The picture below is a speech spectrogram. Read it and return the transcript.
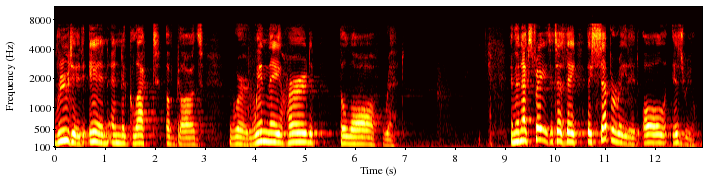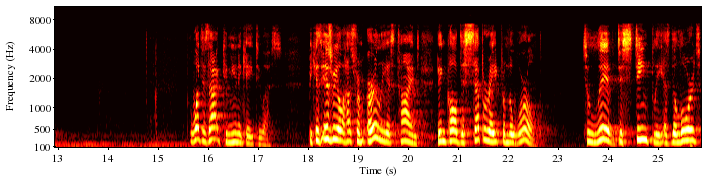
Rooted in and neglect of God's word. When they heard the law read. In the next phrase, it says they, they separated all Israel. What does that communicate to us? Because Israel has from earliest times been called to separate from the world, to live distinctly as the Lord's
